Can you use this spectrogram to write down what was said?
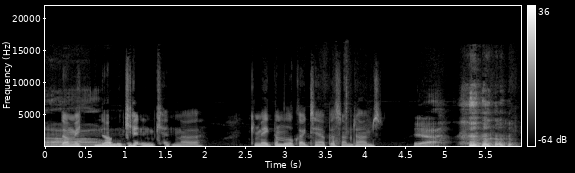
Though Mc, Um, no MacKinnon can uh, can make them look like Tampa sometimes. Yeah.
